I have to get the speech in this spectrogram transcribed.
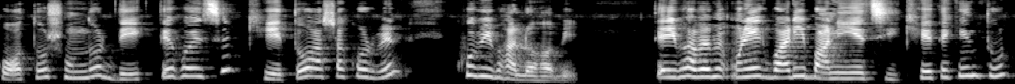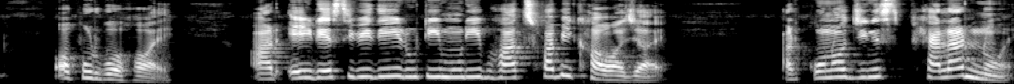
কত সুন্দর দেখতে হয়েছে। খেতেও আশা করবেন খুবই ভালো হবে। তো এইভাবে আমি অনেকবারই বানিয়েছি, খেতে কিন্তু অপূর্ব হয়। আর এই রেসিপি দিয়ে রুটি, মুড়ি, ভাত সবই খাওয়া যায়। আর কোনো জিনিস ফেলার নয়,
